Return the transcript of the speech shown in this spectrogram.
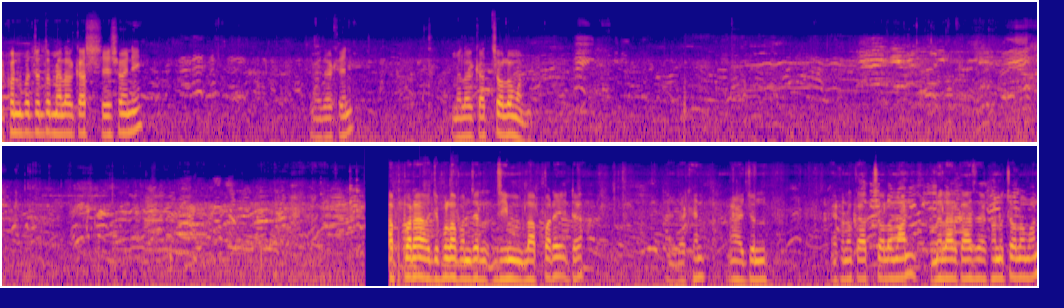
এখন পর্যন্ত মেলার কাজ শেষ হয়নি। দেখেন, মেলার কাজ চলমান। লাভপাড়া যে পোলাপাঞ্জেল জিম লাভপাড়ে এটা। দেখেন, আয়োজন এখনও কাজ চলমান, মেলার কাজ এখনও চলমান,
